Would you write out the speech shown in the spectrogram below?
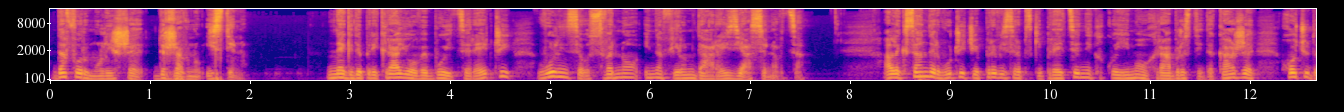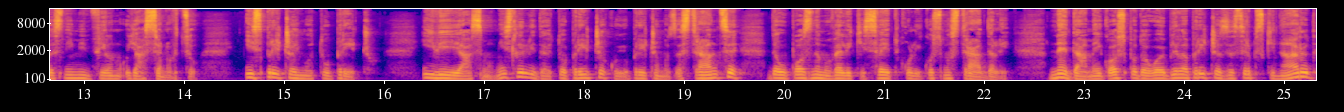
da formuliše državnu istinu. Negde pri kraju ove bujice reči, Vulin se osvrnuo i na film Dara iz Jasenovca – Aleksandar Vučić je prvi srpski predsjednik koji je imao hrabrosti da kaže hoću da snimim film o Jasenovcu. Ispričajmo tu priču. I vi i ja smo mislili da je to priča koju pričamo za strance, da upoznamo veliki svet koliko smo stradali. Ne, dame i gospodo, ovo je bila priča za srpski narod,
